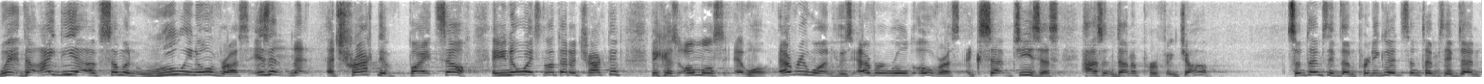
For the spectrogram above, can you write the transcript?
we the idea of someone ruling over us isn't attractive by itself. And you know why it's not that attractive? Because almost, well, everyone who's ever ruled over us except Jesus hasn't done a perfect job. Sometimes they've done pretty good, sometimes they've done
